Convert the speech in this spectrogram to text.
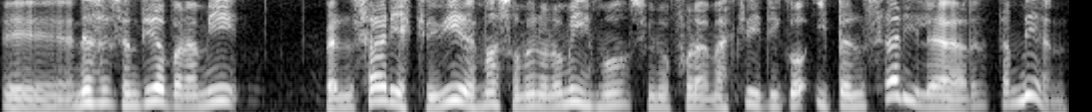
Eh, en ese sentido, para mí, pensar y escribir es más o menos lo mismo, si uno fuera más crítico, y pensar y leer también.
